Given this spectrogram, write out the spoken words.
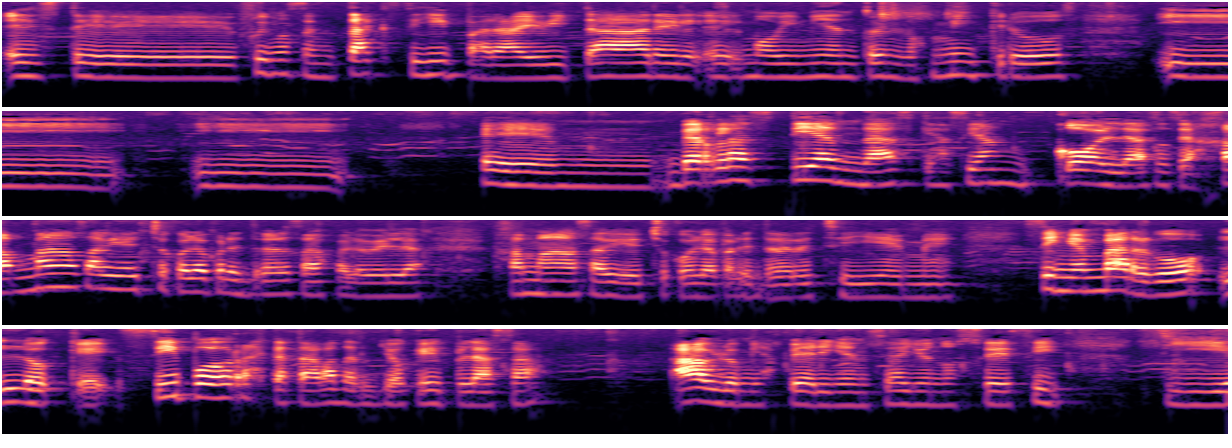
este, fuimos en taxi para evitar el, movimiento en los micros y, y, Em, ver las tiendas que hacían colas, o sea, jamás había hecho cola para entrar a Saga Falabella, jamás había hecho cola para entrar a H&M. Sin embargo, lo que sí puedo rescatar del Jockey Plaza, hablo mi experiencia, yo no sé si, si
